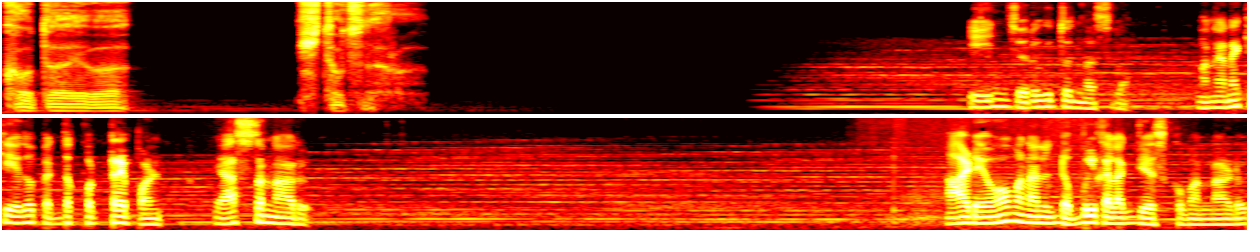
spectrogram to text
答えは、一つだろう。인 저르그던な스라 మన వెనక ఏదో పెద్ద కుట్రే పం వేస్తున్నారు. ఆడేమో మనల్ని డబ్బులు కలెక్ట్ చేసుకోమన్నాడు.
